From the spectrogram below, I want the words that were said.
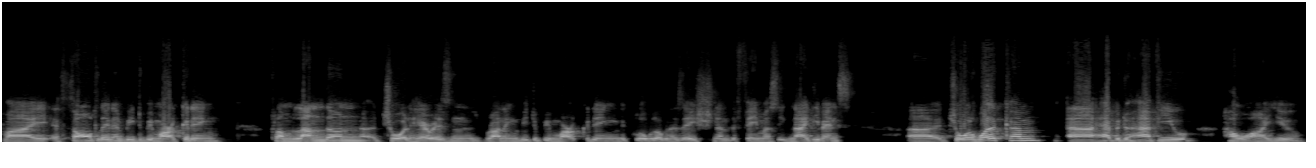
by a thought leader in B2B marketing from London. Joel Harrison is running B2B marketing, the global organization, and the famous Ignite events. Uh, Joel, welcome. Uh, happy to have you. How are you?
